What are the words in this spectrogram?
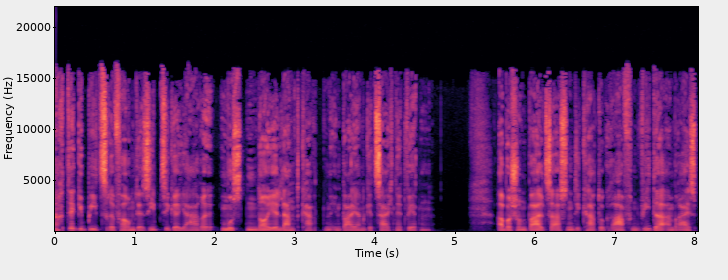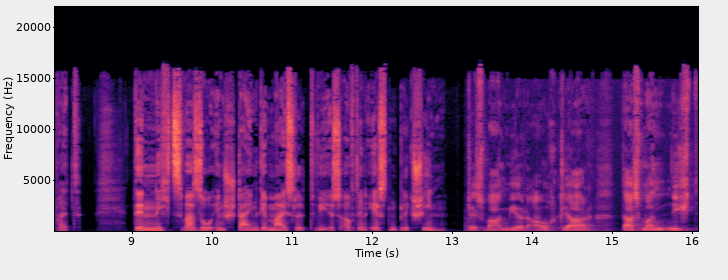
Nach der Gebietsreform der 70er Jahre mussten neue Landkarten in Bayern gezeichnet werden. Aber schon bald saßen die Kartografen wieder am Reißbrett. Denn nichts war so in Stein gemeißelt, wie es auf den ersten Blick schien. Das war mir auch klar, dass man nicht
